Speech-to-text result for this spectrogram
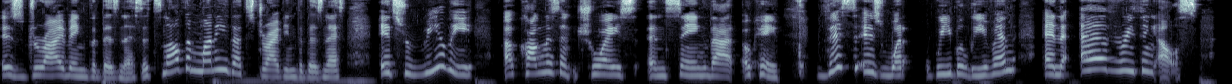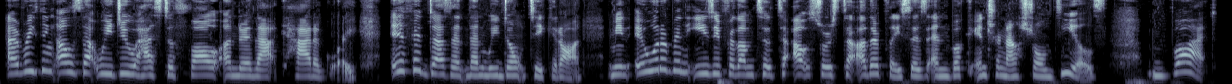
is driving the business. It's not the money that's driving the business. It's really a cognizant choice and saying that, okay, this is what we believe in, and everything else, everything else that we do has to fall under that category. If it doesn't, then we don't take it on. I mean, it would have been easy for them to, to outsource to other places and book international deals. But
